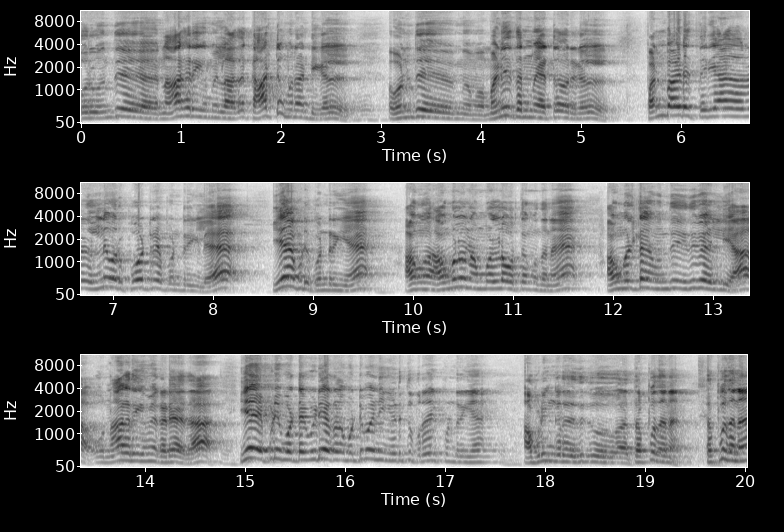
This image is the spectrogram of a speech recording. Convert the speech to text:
ஒரு வந்து நாகரிகம் இல்லாத காட்டு மிராண்டிகள் வந்து மனிதத்தன்மையற்றவர்கள் பண்பாடு தெரியாதவர்கள்னு ஒரு போர்ட்ரே பண்ணுறீங்களே ஏன் அப்படி பண்ணுறீங்க அவங்க அவங்களும் நம்மள ஒருத்தவங்க தானே. அவங்கள்ட்ட வந்து இதுவே இல்லையா? ஒரு நாகரிகமே கிடையாதா? ஏன் இப்படிப்பட்ட வீடியோக்களை மட்டுமே நீங்கள் எடுத்து ப்ரொஜெக்ட் பண்ணுறீங்க அப்படிங்கிறது இதுக்கு தப்பு தானே? தப்பு தானே?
